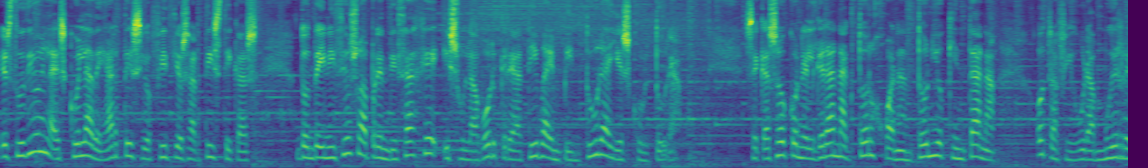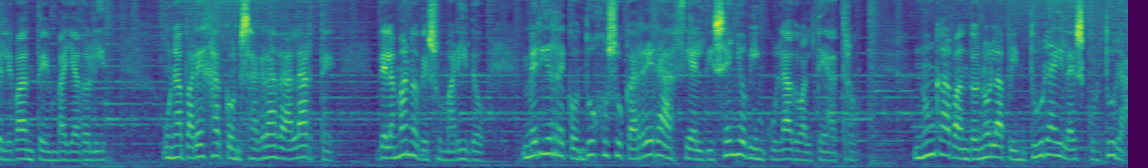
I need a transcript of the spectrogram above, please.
Estudió en la Escuela de Artes y Oficios Artísticas, donde inició su aprendizaje y su labor creativa en pintura y escultura. Se casó con el gran actor Juan Antonio Quintana, otra figura muy relevante en Valladolid. Una pareja consagrada al arte, de la mano de su marido, Mary recondujo su carrera hacia el diseño vinculado al teatro. Nunca abandonó la pintura y la escultura,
